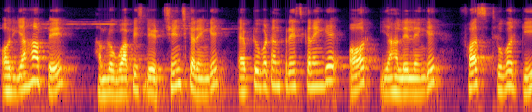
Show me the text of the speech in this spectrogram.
और यहाँ पे हम लोग वापस डेट चेंज करेंगे। F2 बटन प्रेस करेंगे और यहाँ ले लेंगे फ़र्स्ट अक्टूबर की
